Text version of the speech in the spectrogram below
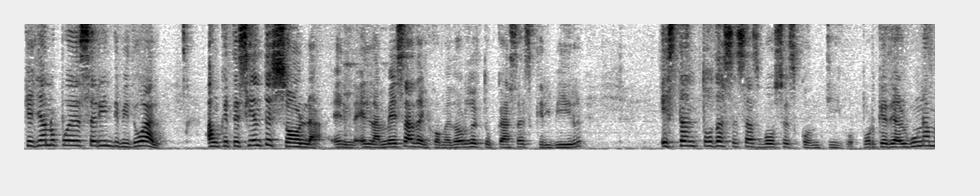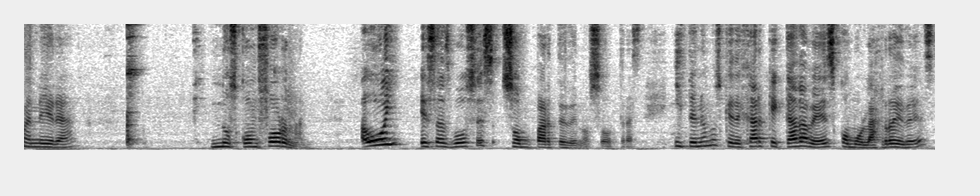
que ya no puede ser individual. Aunque te sientes sola en, la mesa del comedor de tu casa escribir, están todas esas voces contigo, porque de alguna manera nos conforman. Hoy esas voces son parte de nosotras y tenemos que dejar que cada vez, como las redes,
